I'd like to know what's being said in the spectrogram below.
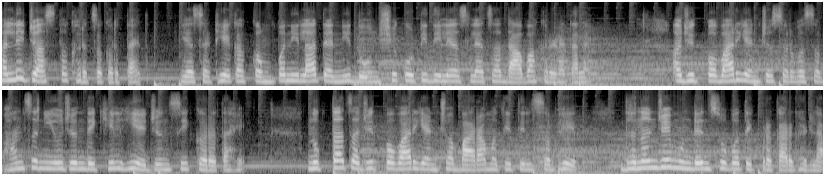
हल्ली जास्त खर्च करतायत. यासाठी एका कंपनीला त्यांनी दोनशे कोटी दिले असल्याचा दावा करण्यात आलाय. अजित पवार यांच्या सर्व सभांचं नियोजन देखील ही एजन्सी करत आहे. नुकताच अजित पवार यांच्या बारामतीतील सभेत धनंजय मुंडेंसोबत एक प्रकार घडला.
